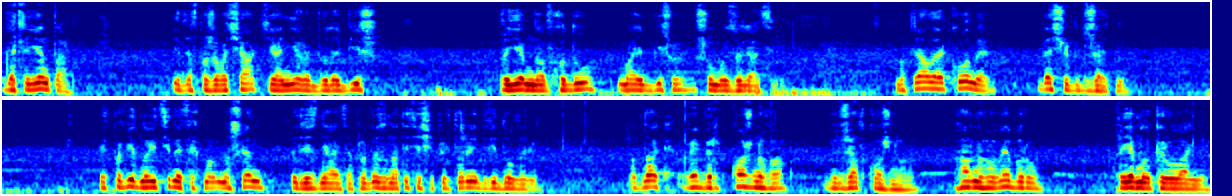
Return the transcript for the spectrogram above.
для клієнта і для споживача Niro буде більш приємна в ходу, має більшу шумоізоляцію. Матеріали кони дещо бюджетні. Відповідно, і ціни цих машин відрізняються приблизно на тисячі півтори-дві доларів. Однак вибір кожного, бюджет кожного. Гарного вибору, приємного керування.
